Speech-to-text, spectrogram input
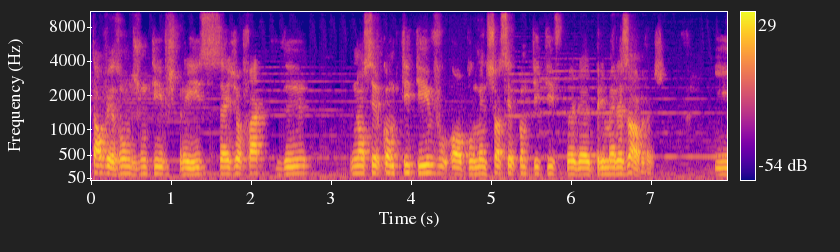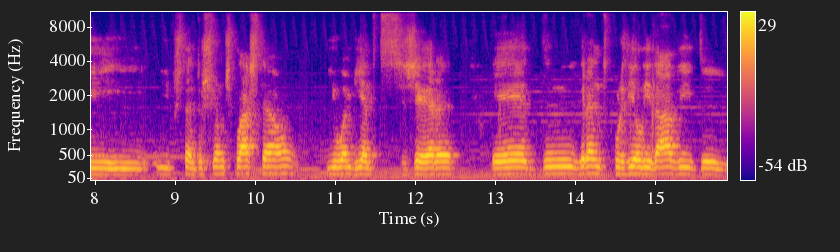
talvez um dos motivos para isso seja o facto de não ser competitivo, ou pelo menos só ser competitivo para primeiras obras. E, e portanto, os filmes que lá estão e o ambiente que se gera é de grande cordialidade e de.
